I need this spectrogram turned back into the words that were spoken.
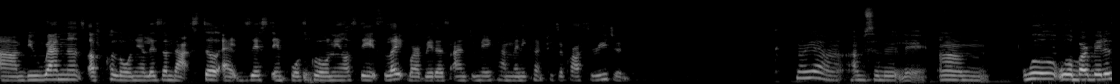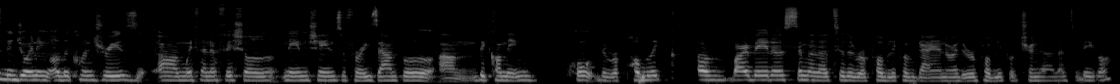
um, the remnants of colonialism that still exist in post colonial states like Barbados and Jamaica and many countries across the region. No, yeah, absolutely. Um, will will Barbados be joining other countries um, with an official name change? So, for example, um, becoming quote the Republic of Barbados, similar to the Republic of Guyana or the Republic of Trinidad and Tobago.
